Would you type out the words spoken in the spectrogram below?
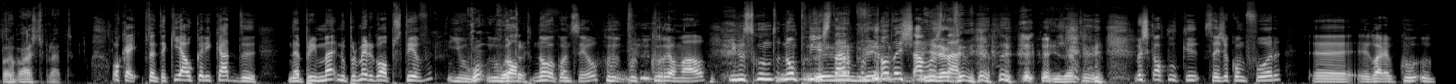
para Baixo de Prata. Ok, portanto, aqui há o caricato de na prima, no primeiro golpe esteve e o, o golpe não aconteceu porque correu mal, e no segundo não podia estar não porque não deixava Exatamente. estar. Exatamente. Mas calculo que, seja como for, uh, agora uh,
